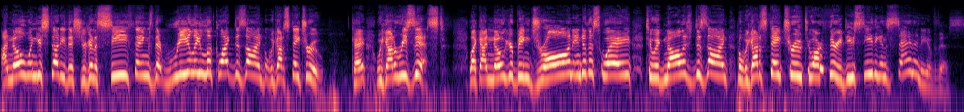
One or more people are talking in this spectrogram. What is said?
I know when you study this, you're going to see things that really look like design, but we got to stay true. Okay? We got to resist. Like, I know you're being drawn into this way to acknowledge design, but we got to stay true to our theory. Do you see the insanity of this?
